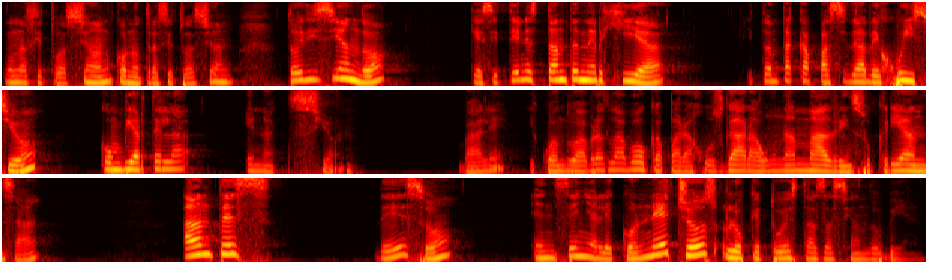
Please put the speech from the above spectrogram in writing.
una situación con otra situación. Estoy diciendo que si tienes tanta energía y tanta capacidad de juicio, conviértela en acción. ¿Vale? Y cuando abras la boca para juzgar a una madre en su crianza, antes de eso, enséñale con hechos lo que tú estás haciendo bien.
